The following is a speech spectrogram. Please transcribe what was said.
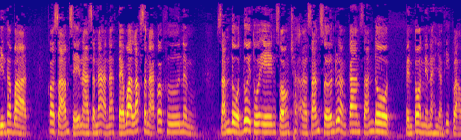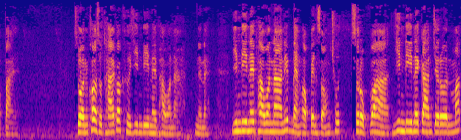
บินทบาทข้อสามเสนาสนะนะแต่ว่าลักษณะก็คือหนึ่งสันโดษด้วยตัวเองสองสันเสริญเรื่องการสันโดษเป็นต้นเนี่ยนะอย่างที่กล่าวไป ส่วนข้อสุดท้ายก็คือยินดีในภาวนาเนี่ยนะ ยินดีในภาวนานี้แบ่งออกเป็นสองชุด สรุปว่ายินดีในการเจริญมรรค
